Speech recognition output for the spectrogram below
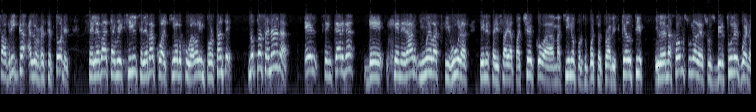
fabrica a los receptores. Se le va a Tyreek Hill, se le va a cualquier jugador importante, no pasa nada él se encarga de generar nuevas figuras. Tienes a Isaiah Pacheco, a Maquino, por supuesto a Travis Kelsey, y lo de Mahomes, una de sus virtudes, bueno,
